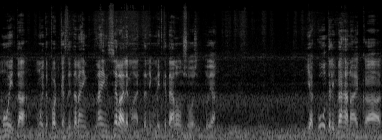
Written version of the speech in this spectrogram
muita, muita podcasteja. Lähdin, lähdin selailemaan, että niin mitkä täällä on suosittuja. Ja kuuntelin vähän aikaa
